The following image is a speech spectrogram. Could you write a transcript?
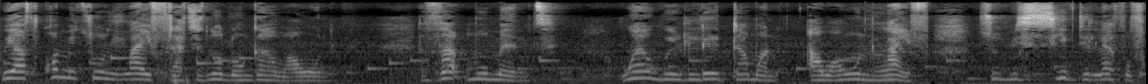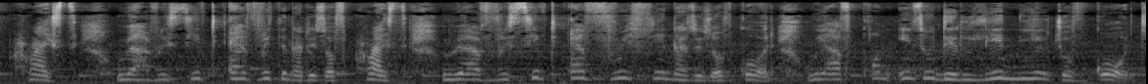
We have come into life that is no longer our own. That moment when we lay down on our own life to receive the life of Christ, we have received everything that is of Christ. We have received everything that is of God. We have come into the lineage of God.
